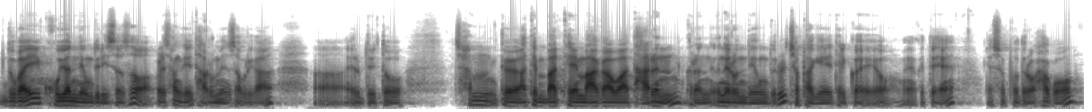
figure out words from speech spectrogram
누가의 고유한 내용들이 있어서 그걸 상세히 다루면서 우리가 아, 여러분들이 또 참 그 아테마테 마가와 다른 그런 은혜로운 내용들을 접하게 될 거예요. 예, 그때 계속 보도록 하고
